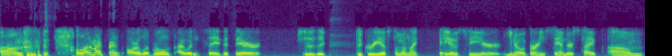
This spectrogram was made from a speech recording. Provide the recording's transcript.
Um, a lot of my friends are liberals. I wouldn't say that they're to the degree of someone like AOC or you know a Bernie Sanders type. Um,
